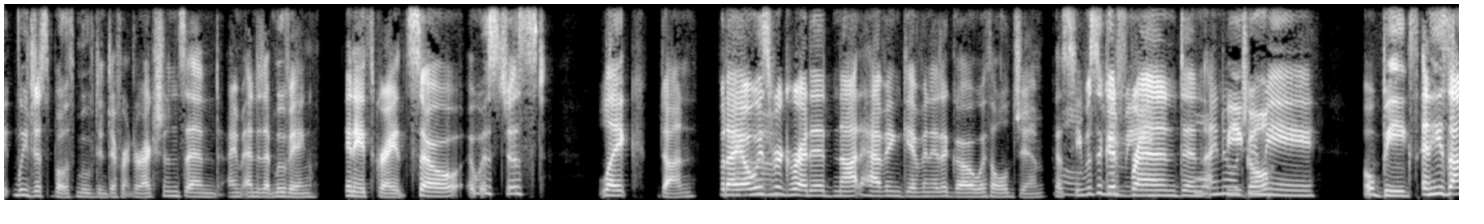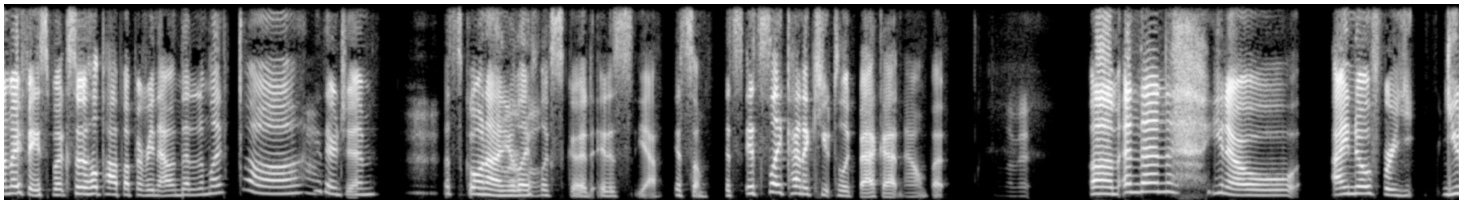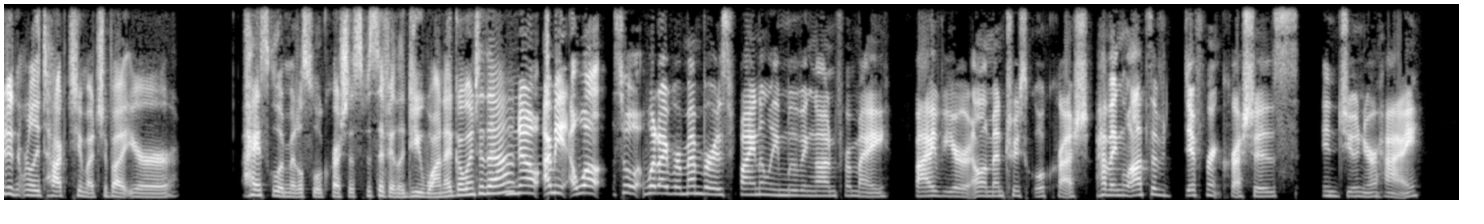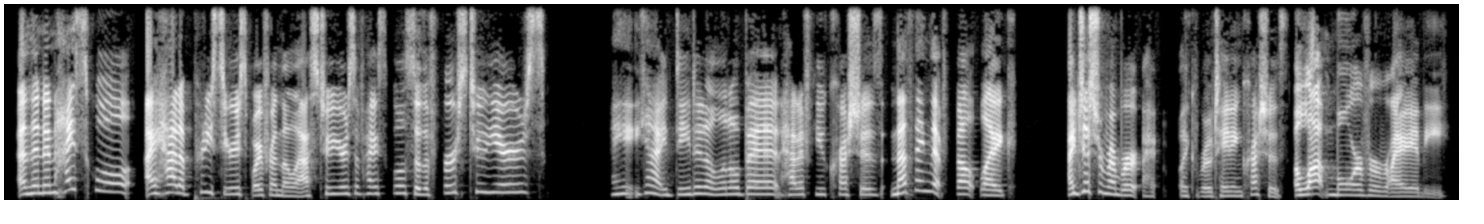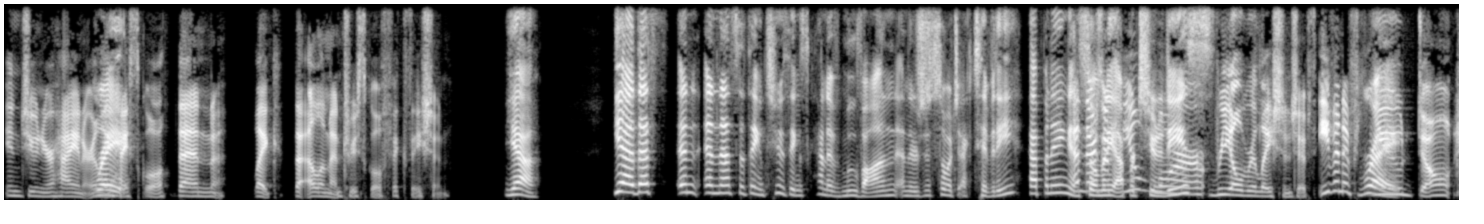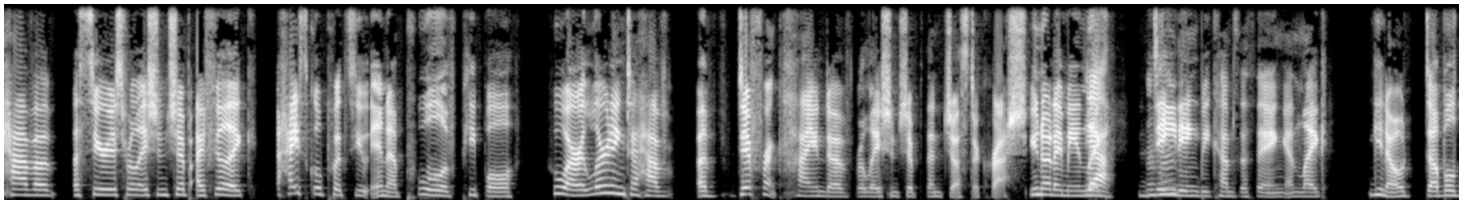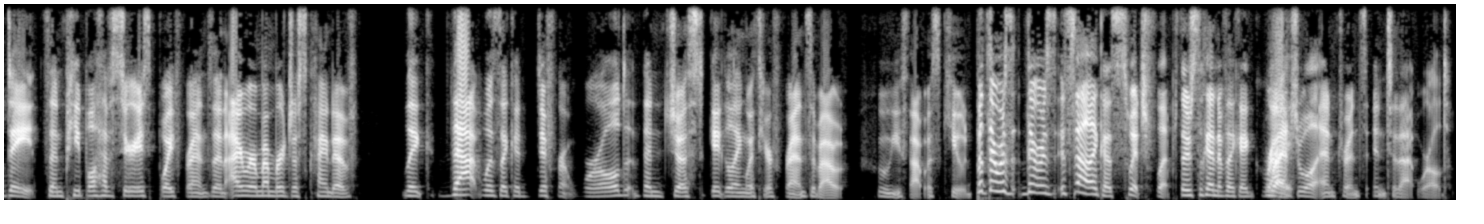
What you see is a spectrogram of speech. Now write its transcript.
we just both moved in different directions, and I ended up moving in eighth grade. So it was just like done. But yeah. I always regretted not having given it a go with old Jim because oh, he was a good Jimmy. friend, and old I know Beagle. Jimmy. Oh, Beegs. And he's on my Facebook, so he'll pop up every now and then. And I'm like, oh, hey there, Jim. What's going on? Your life looks good. It is, yeah, it's some, it's, it's like kind of cute to look back at now, but I love it. Um, and then, you know, I know for you, you didn't really talk too much about your high school or middle school crushes specifically. Do you want to go into that? No, I mean, well, so what I remember is finally moving on from my five year elementary school crush, having lots of different crushes in junior high. And then in high school, I had a pretty serious boyfriend the last two years of high school. So the first two years, I, yeah, I dated a little bit, had a few crushes, nothing that felt like I just remember like rotating crushes. A lot more variety in junior high and early right. high school than like the elementary school fixation. Yeah. Yeah, that's and and that's the thing too. Things kind of move on, and there's just so much activity happening, and, and so many opportunities. real relationships, even if right. you don't have a a serious relationship, I feel like high school puts you in a pool of people who are learning to have a different kind of relationship than just a crush. You know what I mean? Like yeah mm-hmm. dating becomes a thing and like you know double dates and people have serious boyfriends. And i remember just kind of like that was like a different world than just giggling with your friends about who you thought was cute. But there was there was it's not like a switch flipped. There's kind of like a gradual right. entrance into that world.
